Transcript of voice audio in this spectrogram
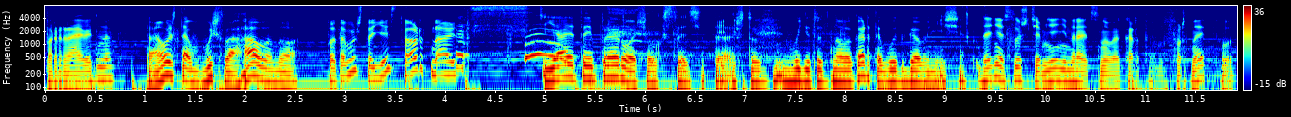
Правильно. потому что вышло говно. Потому что есть Fortnite. Я это и пророчил, кстати, да, что выйдет тут новая карта, будет говнище. Да нет, слушайте, мне не нравится новая карта в Fortnite, вот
